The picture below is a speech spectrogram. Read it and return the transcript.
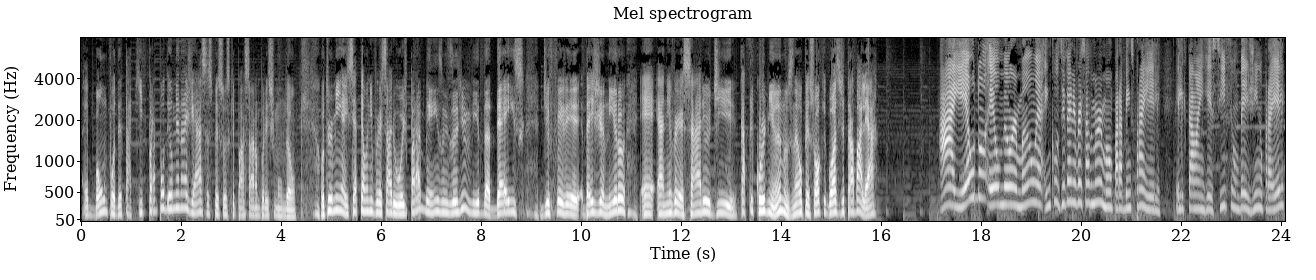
É bom poder estar aqui para poder homenagear essas pessoas que passaram por este mundão. Ô turminha, esse é até o aniversário hoje. Parabéns, um anos de vida. 10 de fevereiro, 10 de janeiro é, é aniversário de capricornianos, né? O pessoal que gosta de trabalhar. Ah, e eu, eu, meu irmão, é, inclusive é aniversário do meu irmão, parabéns pra ele. Ele que tá lá em Recife, um beijinho pra ele.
